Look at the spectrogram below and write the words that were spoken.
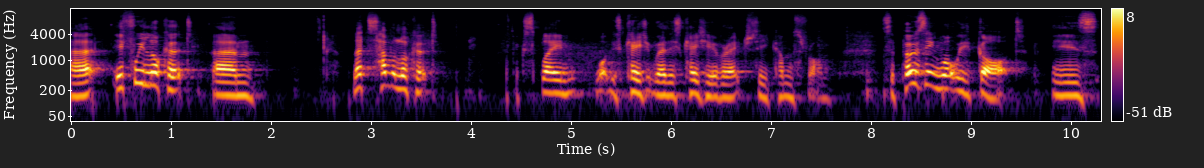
Uh, if we look at, um, let's have a look at, explain what this KT, where this KT over HC comes from. Supposing what we've got is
